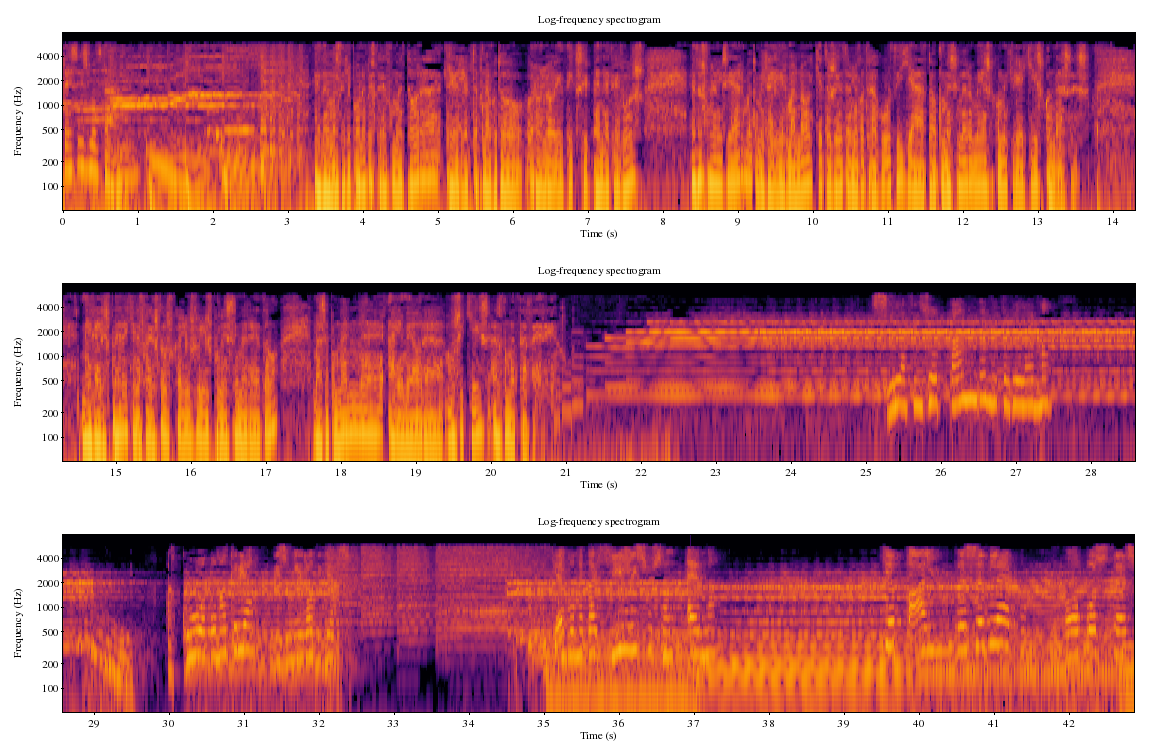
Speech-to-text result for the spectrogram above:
4 με 7. Εδώ είμαστε λοιπόν, επιστρέφουμε τώρα, τρία λεπτά πριν από το ρολόι δείξει 5 ακριβώς. Εδώ στον LGR με τον Μιχαλή Γερμανό και το ζήτητο τραγούδι για το από μεσημέρο μιας ακόμη Κυριακής κοντά σας. Μια καλησπέρα και να ευχαριστώ στους καλούς φίλους που είναι σήμερα εδώ. Μας επομένουν ε, άλλη μια ώρα μουσικής, ας δούμε τι θα φέρει. Συλλαφίζω πάντα με το βλέμμα δάκρυα της μυρωδιάς. Κι εγώ με τα χείλη σου σαν ένα. Και πάλι δεν σε βλέπω όπως θες.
